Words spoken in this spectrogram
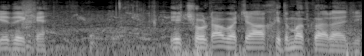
ये देखें। ये छोटा बच्चा खिदमत कर रहा है जी।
